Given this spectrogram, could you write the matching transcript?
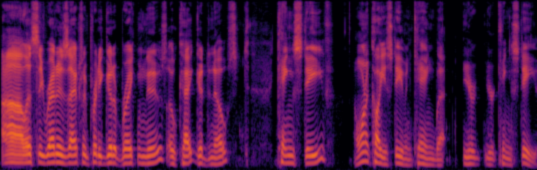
Uh, let's see. Reddit is actually pretty good at breaking news. Okay, good to know. King Steve. I want to call you Stephen King, but you're you're King Steve.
